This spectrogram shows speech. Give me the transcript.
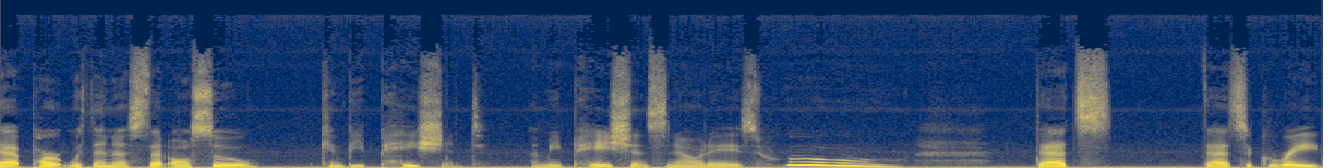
that part within us that also can be patient. I mean, patience nowadays, whoo, that's that's a great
